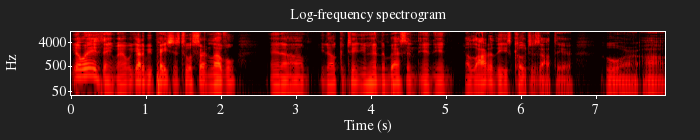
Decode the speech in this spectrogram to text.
you know, anything, man, we got to be patient to a certain level, and um, you know, continue hitting the best. And in, in, a lot of these coaches out there who are um,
